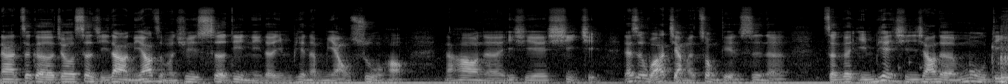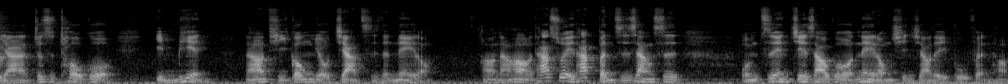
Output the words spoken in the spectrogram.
那这个就涉及到你要怎么去设定你的影片的描述哈，然后呢一些细节。但是我要讲的重点是呢，整个影片行销的目的啊，就是透过影片，然后提供有价值的内容，好，然后它所以它本质上是我们之前介绍过内容行销的一部分哈。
